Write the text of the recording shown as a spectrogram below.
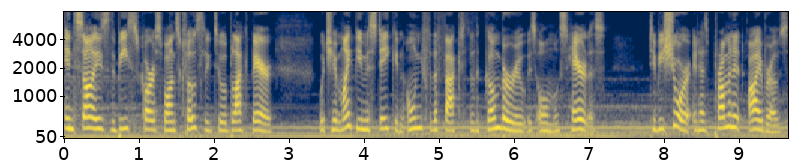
In size, the beast corresponds closely to a black bear, which it might be mistaken only for the fact that the gumberoo is almost hairless. To be sure, it has prominent eyebrows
